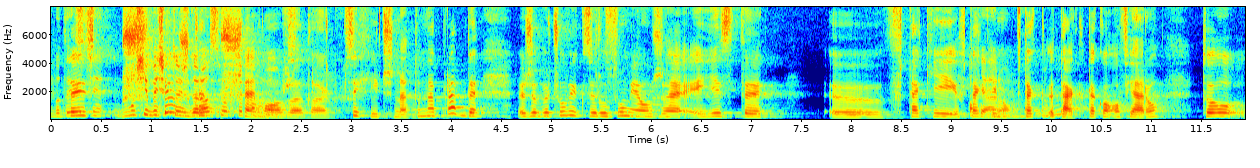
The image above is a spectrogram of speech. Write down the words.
Bo to, jest, nie- musi być ktoś dorosły, kto pomoże, tak. psychiczna, to naprawdę, żeby człowiek zrozumiał, że jest y, w, takiej, w takim, Ofiarą. w tak, Mhm. tak, taką ofiarą, to,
